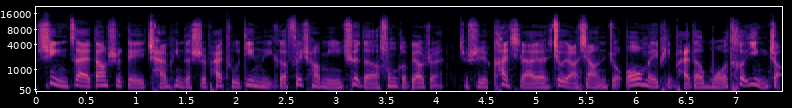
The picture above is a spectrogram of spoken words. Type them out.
信在当时给产品的实拍图定了一个非常明确的风格标准，就是看起来就要像那种欧美品牌的模特硬照。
